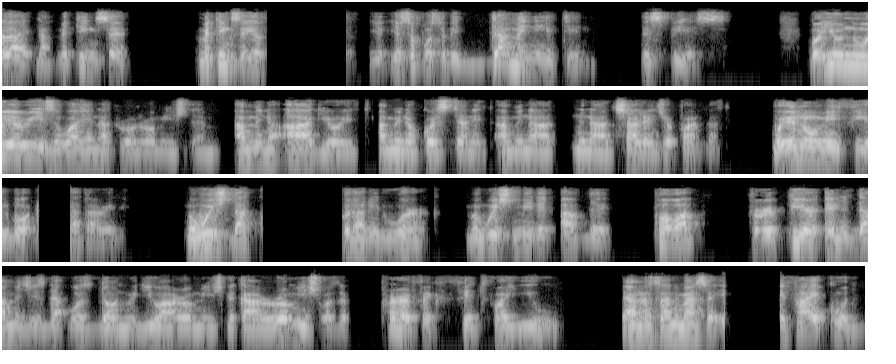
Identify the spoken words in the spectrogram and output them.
like that. I think say I think say you you're supposed to be dominating the space. But you know your reason why you're not run Romeich them. I'm gonna argue it, I'm gonna question it, I'm gonna, I'm gonna challenge upon that. But you know me feel about that already. I wish that could have did work. I wish me did have the power to repair any damages that was done with you and Romeich because Romeich was a perfect fit for you. You understand me? I say, if I could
